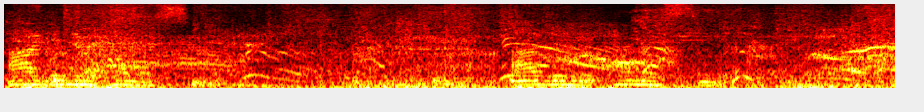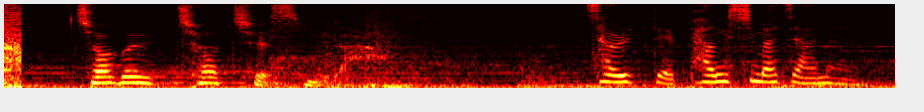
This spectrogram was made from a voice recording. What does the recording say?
아군이 당했습니다. 아군이 당했습니다. 적을 처치했습니다. 절대 방심하지 않아요.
